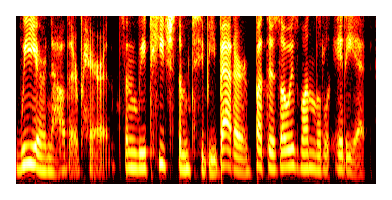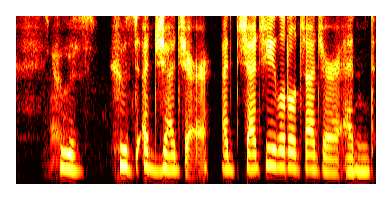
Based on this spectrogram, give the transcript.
we are now their parents and we teach them to be better. But there's always one little idiot who's who's a judger, a judgy little judger, and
